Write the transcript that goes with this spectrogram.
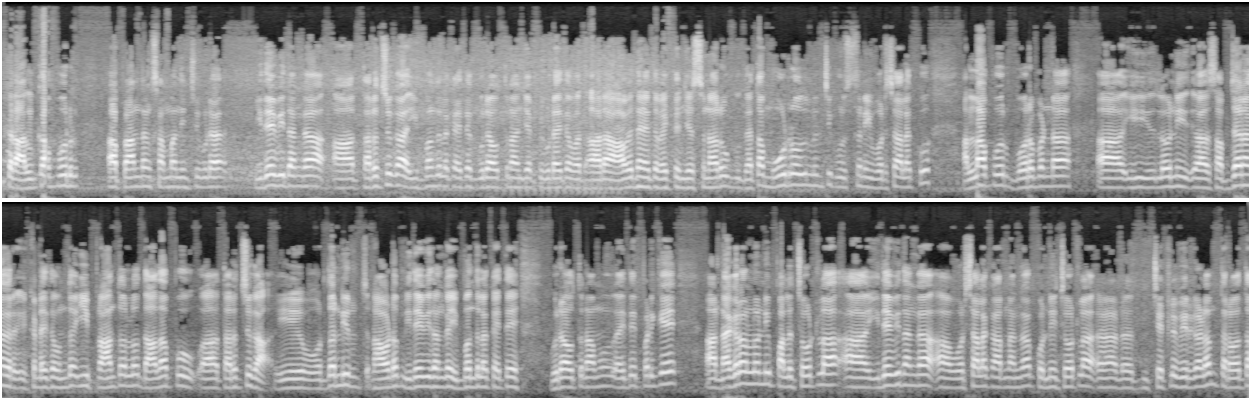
ఇక్కడ అల్కాపూర్ ఆ ప్రాంతానికి సంబంధించి కూడా ఇదే విధంగా తరచుగా ఇబ్బందులకు అయితే గురవుతున్నారని చెప్పి కూడా అయితే ఆవేదన అయితే వ్యక్తం చేస్తున్నారు. గత మూడు రోజుల నుంచి కురుస్తున్న ఈ వర్షాలకు అల్లాపూర్ బోరబండ ఈలోని సబ్జానగర్ ఎక్కడైతే ఉందో ఈ ప్రాంతంలో దాదాపు తరచుగా ఈ వరద నీరు రావడం ఇదే విధంగా ఇబ్బందులకు అయితే గురవుతున్నాము. అయితే ఇప్పటికే ఆ నగరంలోని పలు చోట్ల ఇదే విధంగా వర్షాల కారణంగా కొన్ని చోట్ల చెట్లు విరగడం తర్వాత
